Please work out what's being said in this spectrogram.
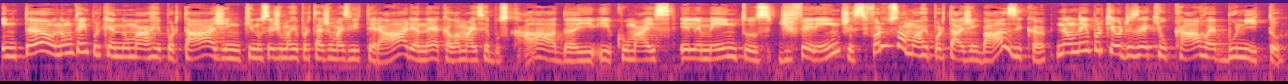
Então, não tem porquê numa reportagem, que não seja uma reportagem mais literária, né, aquela mais rebuscada e, e com mais elementos diferentes, se for só uma reportagem básica, não tem por que eu dizer que o carro é bonito.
